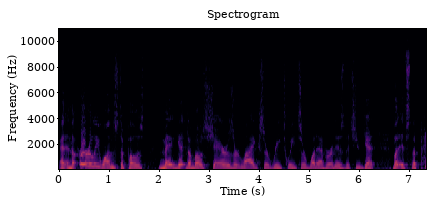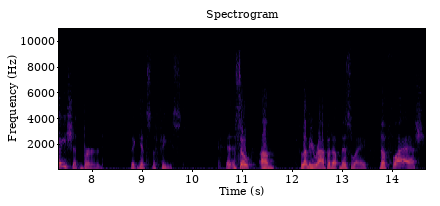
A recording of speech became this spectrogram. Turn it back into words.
and, and the early ones to post may get the most shares or likes or retweets or whatever it is that you get, but it's the patient bird that gets the feast. And so um, let me wrap it up this way the flash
